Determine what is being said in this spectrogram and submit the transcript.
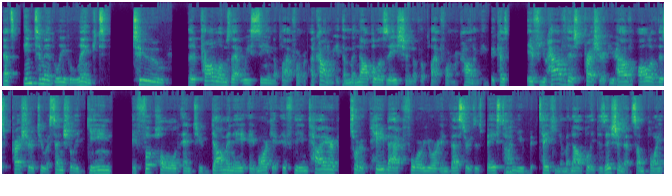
that's intimately linked to the problems that we see in the platform economy the monopolization of the platform economy. Because if you have this pressure if you have all of this pressure to essentially gain a foothold and to dominate a market. If the entire sort of payback for your investors is based on you taking a monopoly position at some point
